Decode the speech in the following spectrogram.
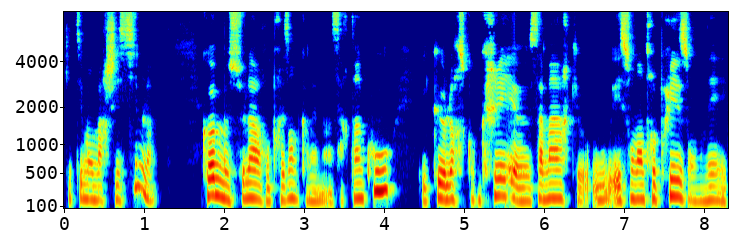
qui était mon marché cible comme cela représente quand même un certain coût et que lorsqu'on crée euh, sa marque et son entreprise, on est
